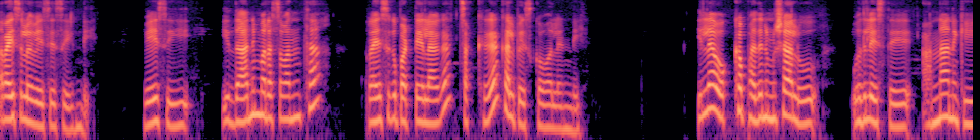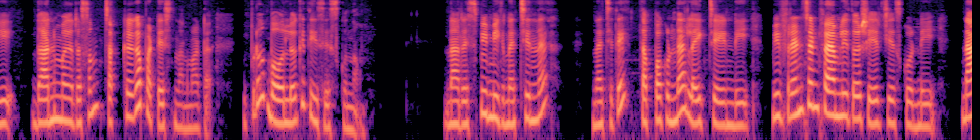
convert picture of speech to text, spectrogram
రైస్‌లో వేసేసేయండి. వేసి ఈ దానిమ్మ రసం అంతా రైస్‌కి పట్టేలాగా చక్కగా కలిపేసుకోవాలండి. ఇలా ఒక్క పది నిమిషాలు వదిలేస్తే అన్నానికి దానిమ్మ రసం చక్కగా పట్టేస్తుంది అనమాట ఇప్పుడు బౌల్‌లోకి తీసేసుకుందాం. నా రెసిపీ మీకు నచ్చిందా? నచ్చితే తప్పకుండా లైక్ చేయండి. మీ ఫ్రెండ్స్ అండ్ ఫ్యామిలీతో షేర్ చేసుకోండి. నా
